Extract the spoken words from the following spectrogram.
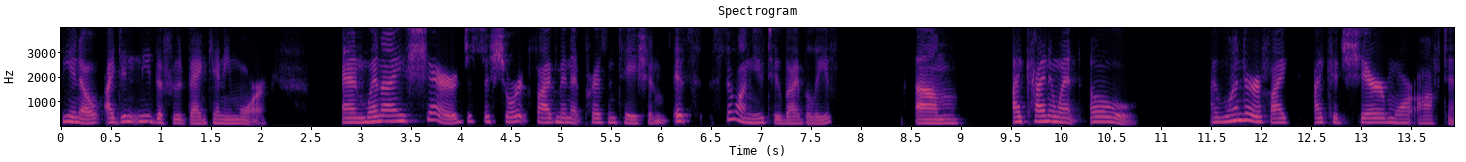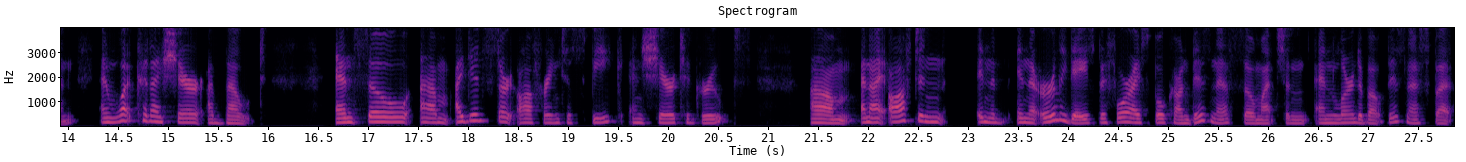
you know, I didn't need the food bank anymore. And when I shared just a short five minute presentation, it's still on YouTube, I believe. Um, I kind of went, oh, I wonder if I, I could share more often and what could I share about? And so um, I did start offering to speak and share to groups. Um, and I often in the in the early days before I spoke on business so much and and learned about business, but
